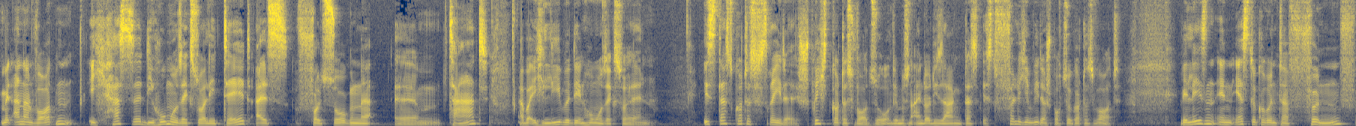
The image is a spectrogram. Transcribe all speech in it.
Mit anderen Worten, ich hasse die Homosexualität als vollzogene ähm, Tat, aber ich liebe den Homosexuellen. Ist das Gottes Rede? Spricht Gottes Wort so? Und wir müssen eindeutig sagen, das ist völlig im Widerspruch zu Gottes Wort. Wir lesen in 1. Korinther 5,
